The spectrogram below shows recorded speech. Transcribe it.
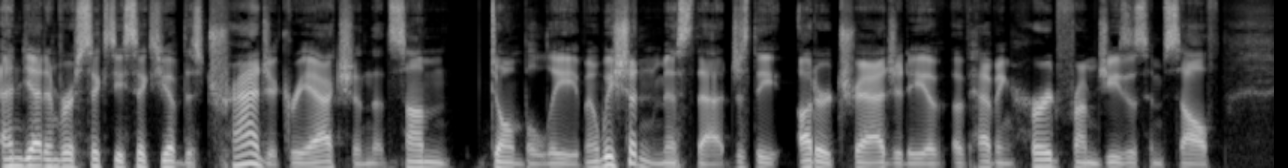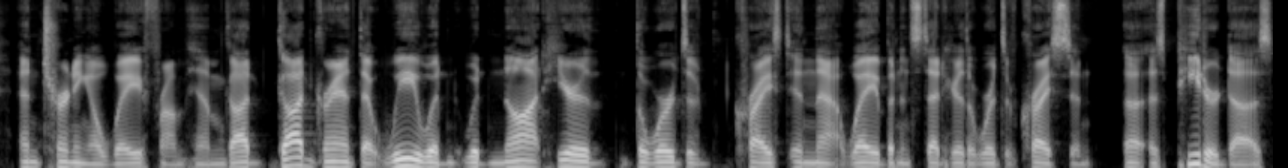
And yet in verse 66, you have this tragic reaction that some don't believe. And we shouldn't miss that, just the utter tragedy of, of having heard from Jesus himself and turning away from him. God God grant that we would would not hear the words of Christ in that way, but instead hear the words of Christ in, uh, as Peter does.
